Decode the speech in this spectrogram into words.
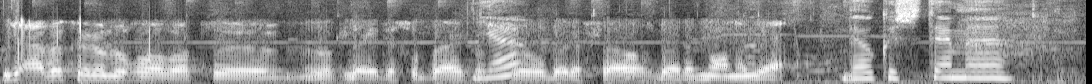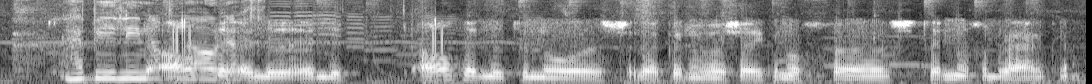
Ja, we kunnen nog wel wat, uh, wat leden gebruiken, ja? zowel bij de vrouwen als bij de mannen, ja. Welke stemmen hebben jullie de nog nodig? En de, en de alt en de daar kunnen we zeker nog uh, stemmen gebruiken.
